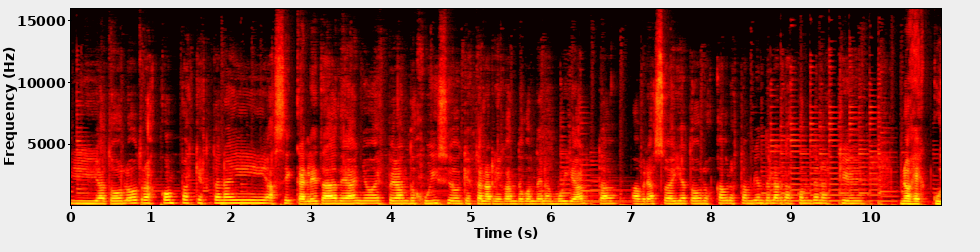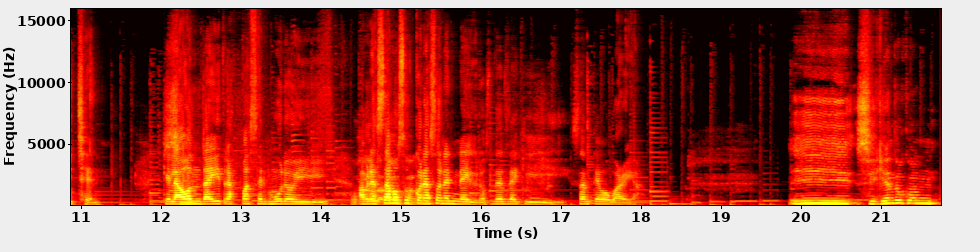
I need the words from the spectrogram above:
y a todos los otros compas que están ahí hace caleta de años esperando juicio, que están arriesgando condenas muy altas. Abrazo ahí a todos los cabros también de largas condenas que nos escuchen. Que la onda ahí traspase el muro y abrazamos sus corazones negros desde aquí, Santiago Guardia. Y siguiendo con,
